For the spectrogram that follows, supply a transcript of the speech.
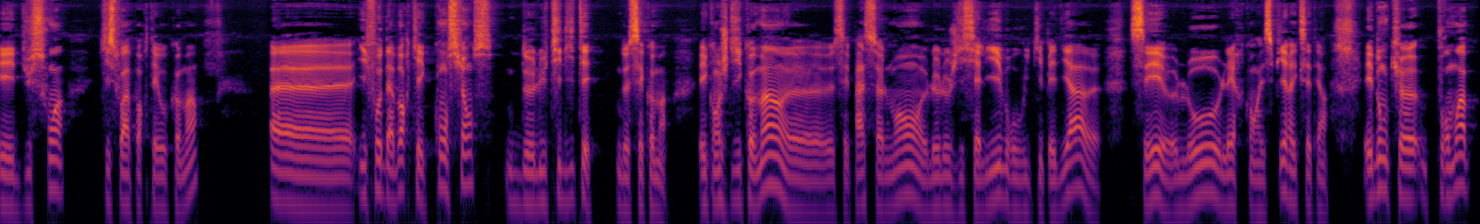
et du soin qui soit apporté aux communs, euh, il faut d'abord qu'il y ait conscience de l'utilité de ces communs. Et quand je dis commun, euh, c'est pas seulement le logiciel libre ou Wikipédia, c'est l'eau, l'air qu'on respire, etc. Et donc, pour moi,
